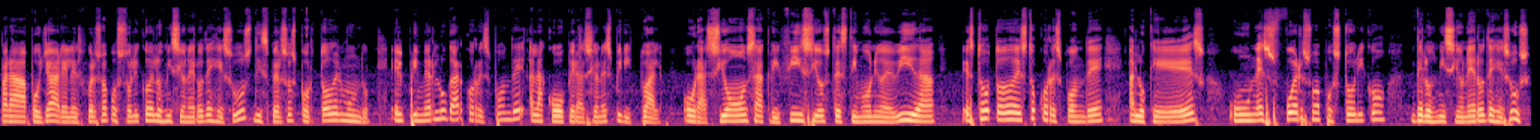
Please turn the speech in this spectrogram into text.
para apoyar el esfuerzo apostólico de los misioneros de Jesús dispersos por todo el mundo. El primer lugar corresponde a la cooperación espiritual, oración, sacrificios, testimonio de vida. Esto, todo esto corresponde a lo que es un esfuerzo apostólico de los misioneros de Jesús.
